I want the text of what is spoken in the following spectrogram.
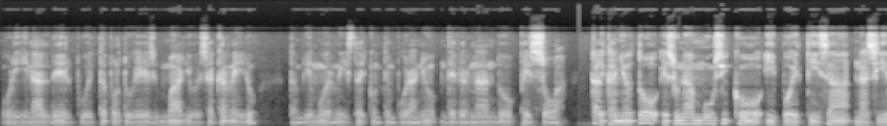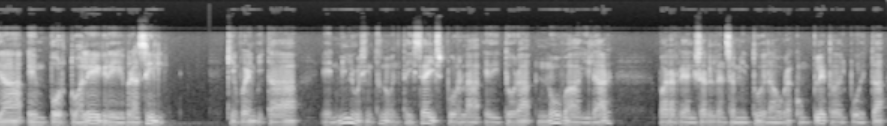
original del poeta portugués Mario de Sacarneiro, también modernista y contemporáneo de Fernando Pessoa. Calcañoto es una músico y poetisa nacida en Porto Alegre, Brasil, quien fue invitada en 1996 por la editora Nova Aguilar para realizar el lanzamiento de la obra completa del poeta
